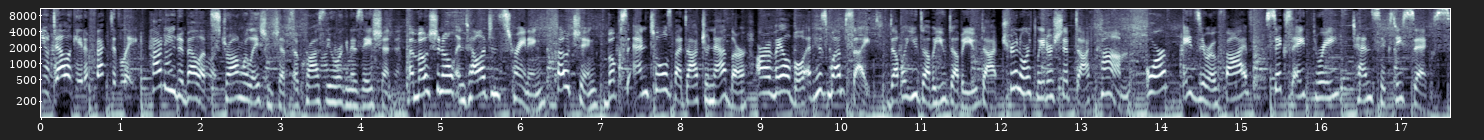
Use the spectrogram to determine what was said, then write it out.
How do you delegate effectively? How do you develop strong relationships across the organization? Emotional intelligence training, coaching, books, and tools by Dr. Nadler are available at his website, www.truenorthleadership.com or 805 683 1066.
